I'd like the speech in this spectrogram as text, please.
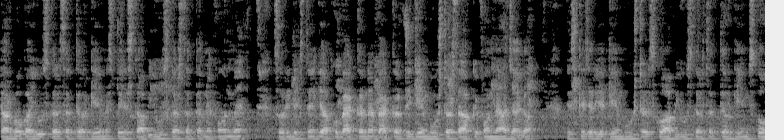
टर्बो का यूज़ कर सकते हैं और गेम स्पेस का भी यूज़ कर सकते हैं अपने फ़ोन में। सॉरी लिखते हैं कि आपको बैक करना है। बैक करते ही गेम बूस्टर से आपके फ़ोन में आ जाएगा। इसके ज़रिए गेम बूस्टर्स को आप यूज़ कर सकते हैं और गेम्स को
